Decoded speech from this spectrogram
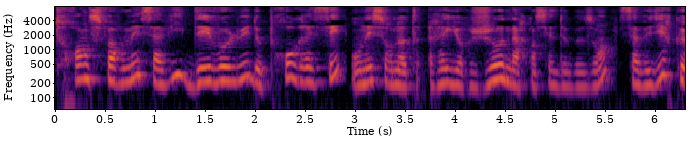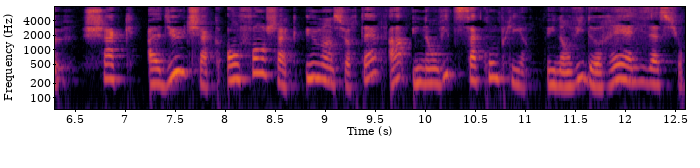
transformer sa vie, d'évoluer, de progresser. On est sur notre rayure jaune d'arc-en-ciel de besoin. Ça veut dire que chaque adulte, chaque enfant, chaque humain sur Terre a une envie de s'accomplir, une envie de réalisation.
